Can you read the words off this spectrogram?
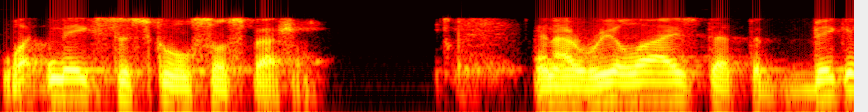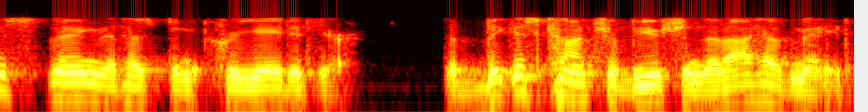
What makes the school so special? And I realized that the biggest thing that has been created here, the biggest contribution that I have made,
